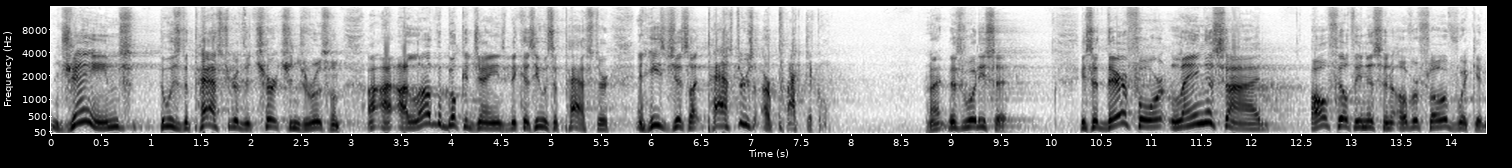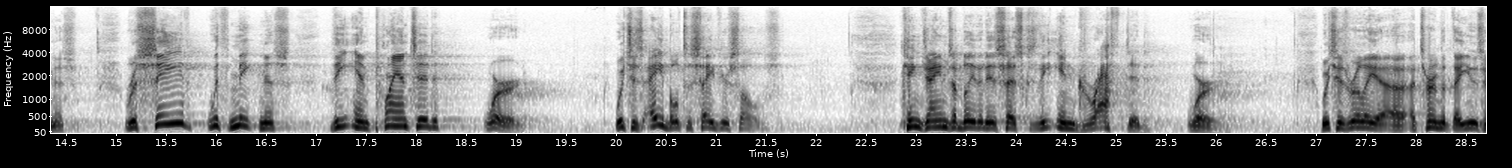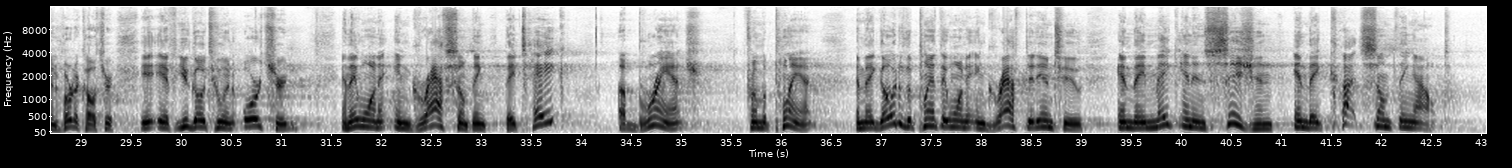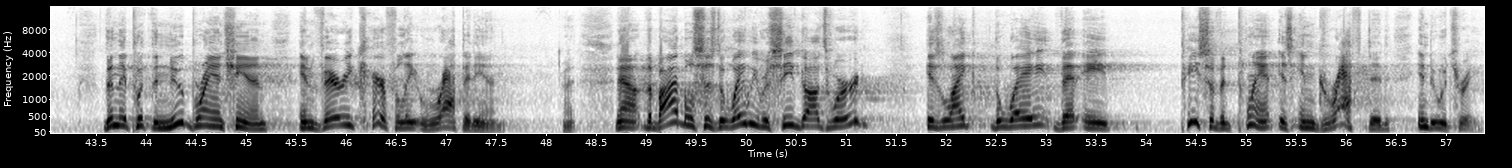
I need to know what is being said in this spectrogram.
James, who was the pastor of the church in Jerusalem, I, I, love the book of James because he was a pastor, and he's just like pastors are practical. Right? This is what he said. He said, Therefore, laying aside all filthiness and overflow of wickedness, receive with meekness the implanted word, which is able to save your souls. King James, I believe it is, says the engrafted word, which is really a, a term that they use in horticulture. If you go to an orchard and they want to engraft something, they take a branch from a plant and they go to the plant they want to engraft it into and they make an incision and they cut something out. Then they put the new branch in and very carefully wrap it in. Right? Now, the Bible says the way we receive God's word is like the way that a piece of a plant is engrafted into a tree.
